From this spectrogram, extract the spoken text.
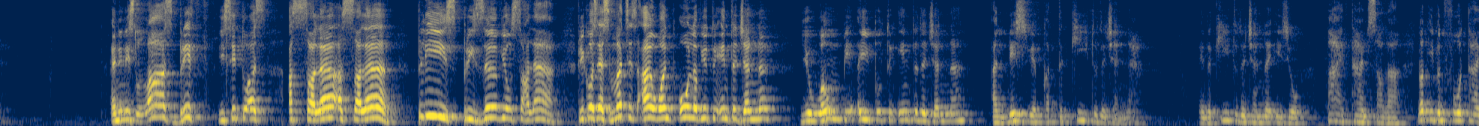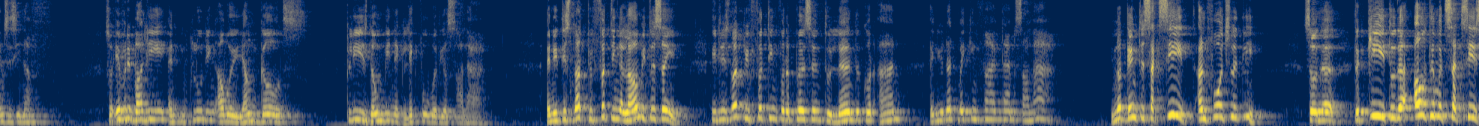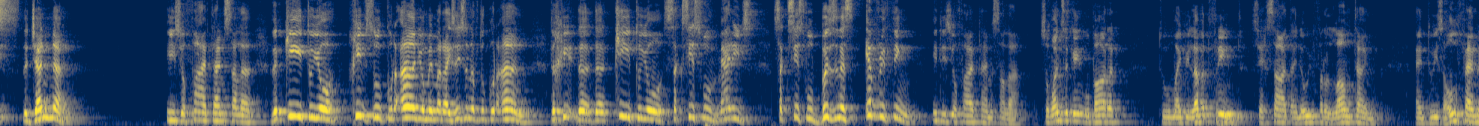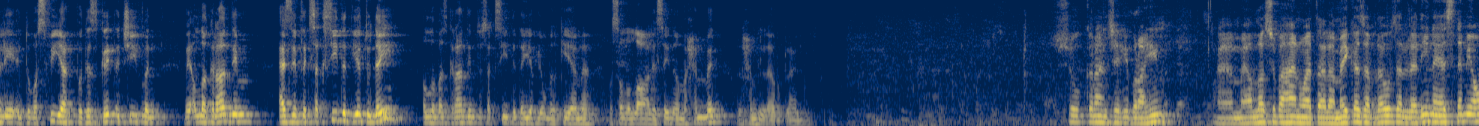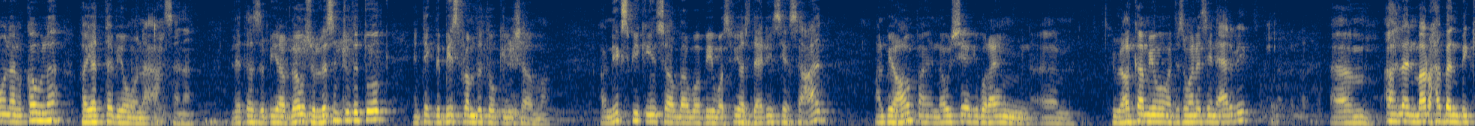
And in his last breath, he said to us, As-salah, as-salah, please preserve your salah. Because as much as I want all of you to enter Jannah, you won't be able to enter the Jannah unless you have got the key to the Jannah. And the key to the Jannah is your five times salah. Not even four times is enough. So everybody, and including our young girls, please don't be neglectful with your salah. And it is not befitting, allow me to say, it is not befitting for a person to learn the Quran and you're not making five times salah. You're not going to succeed, unfortunately. So the, the key to the ultimate success, the Jannah, is your five times salah. The key to your hifzul Quran, your memorization of the Quran, the, the, the key to your successful marriage, successful business, everything, it is your five times salah. So once again, Mubarak to my beloved friend, Sheikh Saad, I know you for a long time, and to his whole family and to Wasfiya for this great achievement. May Allah grant him, as they've succeeded here today, Allah must grant him to succeed the day of Yawm al-Qiyamah. Wa sallallahu alayhi wa sallam Muhammad. Alhamdulillah Rabbil Alameen. Shukran, Sheikh Ibrahim. Uh, may Allah subhanahu wa ta'ala make us of those الذين يستمعون القول فيتبعون أحسنه. Let us be of those who listen to the talk and take the best from the talk, inshallah. Our next speaker, inshallah, will be Wasfiya's daddy, Sheikh Saad. On behalf, I know Sheikh Ibrahim, um, we welcome you. I just want to say in Arabic. Um, أهلا مرحبا بك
